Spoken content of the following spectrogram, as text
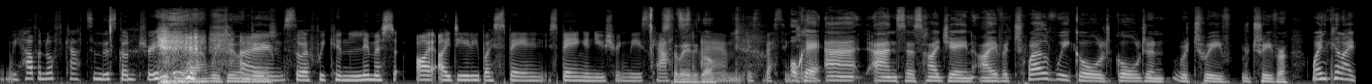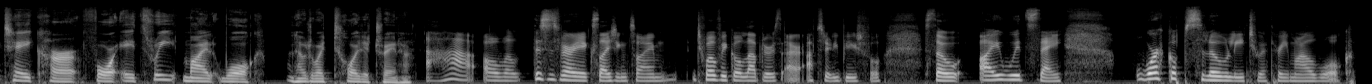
we have enough cats in this country. Yeah, we do indeed. um, so if we can limit, I ideally by spaying, spaying and neutering these cats, the way to go. Um, is the best thing. Okay, To do. Anne, Anne says, Hi Jane, I have a 12 week old golden retrieve, retriever. When can I take her for a three mile walk? And how do I toilet train her? Ah, oh well, this is very exciting time. Twelve week old Labradors are absolutely beautiful. So I would say, work up slowly to a three mile walk.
